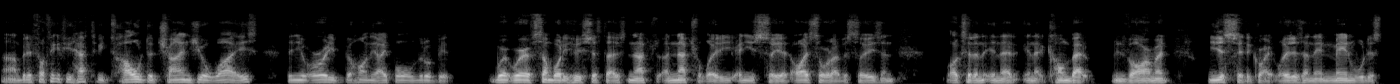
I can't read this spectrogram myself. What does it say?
um, but if I think if you have to be told to change your ways, then you're already behind the eight ball a little bit. Where, where if somebody who's just those a natural leader and you see it, I saw it overseas, and like I said, in, in that in that combat environment, you just see the great leaders, and their men will just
